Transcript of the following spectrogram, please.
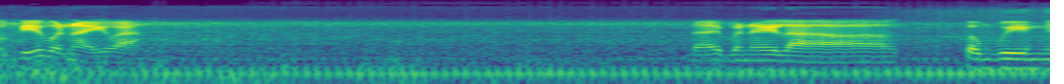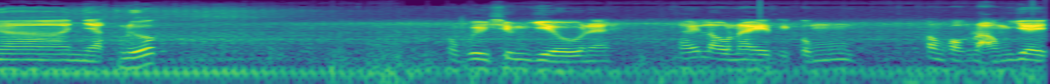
Ở phía bên này các bạn. Đây bên này là công viên uh, nhạc nước. Công viên sương diều này thấy lâu nay thì cũng không hoạt động gì.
